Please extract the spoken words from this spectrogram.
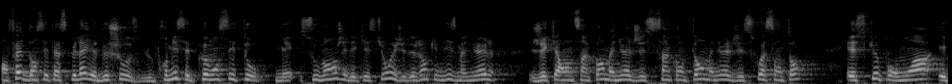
En fait, dans cet aspect-là, il y a deux choses. Le premier, c'est de commencer tôt. Mais souvent, j'ai des questions et j'ai des gens qui me disent, Manuel, j'ai 45 ans, Manuel, j'ai 50 ans, Manuel, j'ai 60 ans. Est-ce que pour moi, eh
